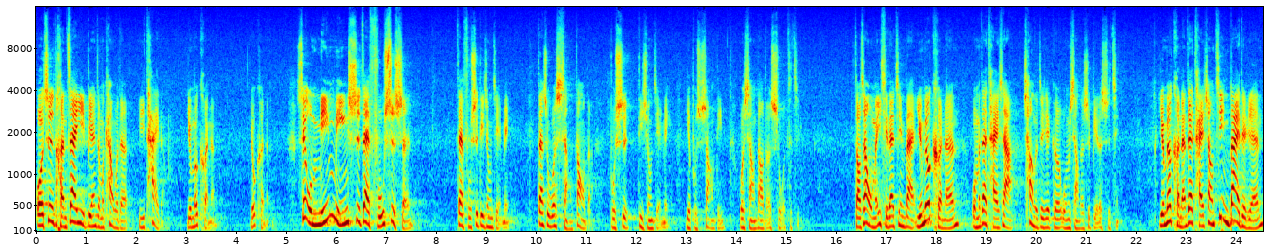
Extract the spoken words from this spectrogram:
我是很在意别人怎么看我的仪态的，有没有可能？有可能。所以我明明是在服侍神。在服侍弟兄姐妹，但是我想到的不是弟兄姐妹，也不是上帝，我想到的是我自己。早上我们一起在敬拜，有没有可能我们在台下唱的这些歌，我们想的是别的事情？有没有可能在台上敬拜的人，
